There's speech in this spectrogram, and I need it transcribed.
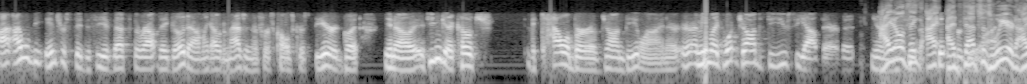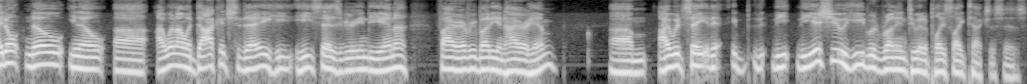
I, I will be interested to see if that's the route they go down. Like I would imagine their first call is Chris Beard, but you know, if you can get a coach the caliber of John Beilein, or, or I mean, like, what jobs do you see out there that you know? I don't think I, I that's what's weird. I don't know. You know, uh, I went on with Dakich today. He he says if you're Indiana, fire everybody and hire him. Um, I would say it, it, the the issue he would run into at a place like Texas is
